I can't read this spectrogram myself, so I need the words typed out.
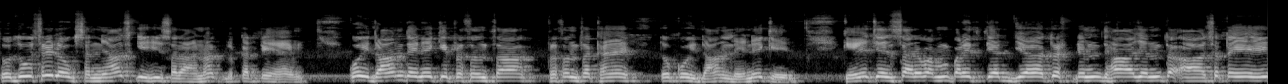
तो दूसरे लोग सन्यास की ही सराहना करते हैं। कोई दान देने की प्रशंसा, प्रशंसक हैं तो कोई दान लेने के। केचित सर्व परित्यज्य तुष्टिम ध्यायंत आसते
